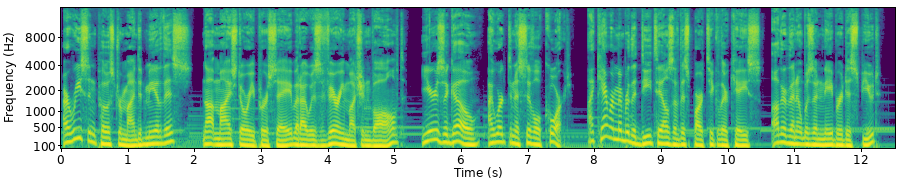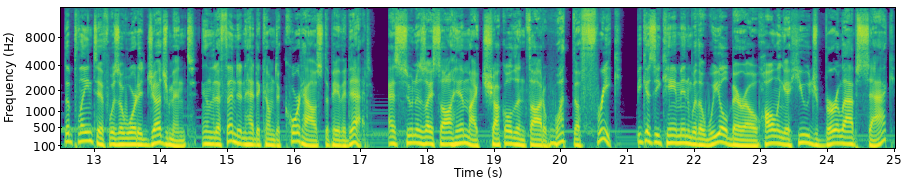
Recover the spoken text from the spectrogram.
A recent post reminded me of this. Not my story per se, but I was very much involved. Years ago, I worked in a civil court. I can't remember the details of this particular case, other than it was a neighbor dispute. The plaintiff was awarded judgment, and the defendant had to come to courthouse to pay the debt. As soon as I saw him, I chuckled and thought, what the freak? Because he came in with a wheelbarrow hauling a huge burlap sack,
